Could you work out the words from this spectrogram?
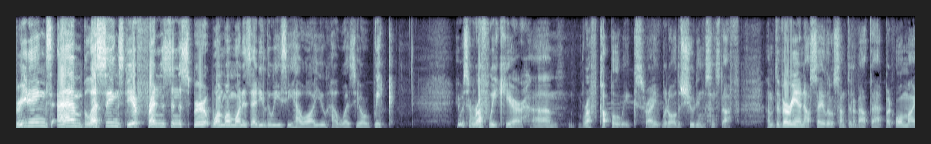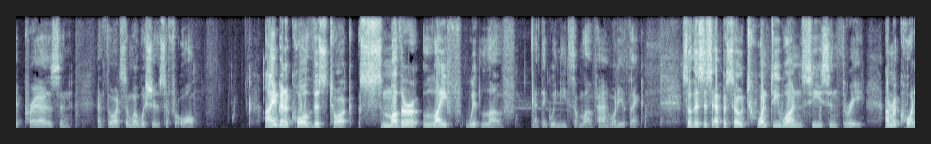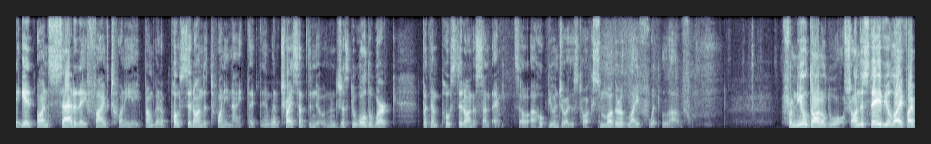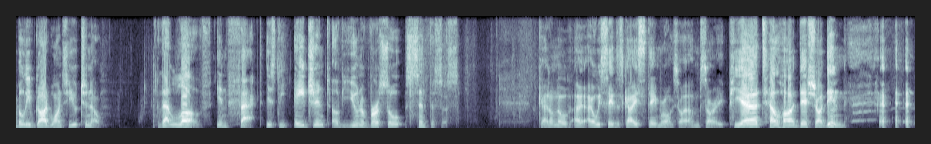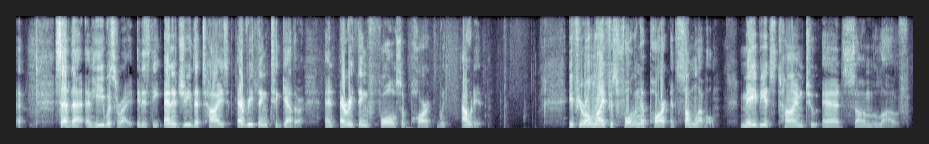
Greetings and blessings, dear friends in the spirit. 111 is Eddie Louisi. How are you? How was your week? It was a rough week here. Um, rough couple weeks, right? With all the shootings and stuff. Um, at the very end, I'll say a little something about that, but all my prayers and, and thoughts and well wishes are for all. I am going to call this talk Smother Life with Love. I think we need some love, huh? What do you think? So, this is episode 21, season 3. I'm recording it on Saturday, 528, but I'm going to post it on the 29th. I, I'm going to try something new. I'm going to just do all the work, but then post it on a Sunday. So, I hope you enjoy this talk. Smother Life with Love. From Neale Donald Walsch On this day of your life, I believe God wants you to know that love, in fact, is the agent of universal synthesis. Okay, I don't know. I, I always say this guy's name wrong, so I, am sorry. Pierre Teilhard de Chardin said that, and he was right. It is the energy that ties everything together, and everything falls apart without it. If your own life is falling apart at some level, Maybe it's time to add some love.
